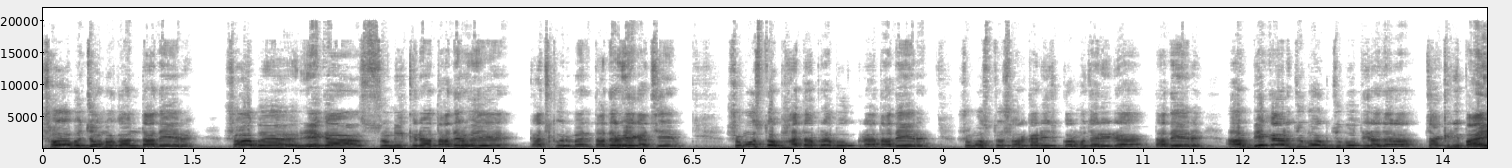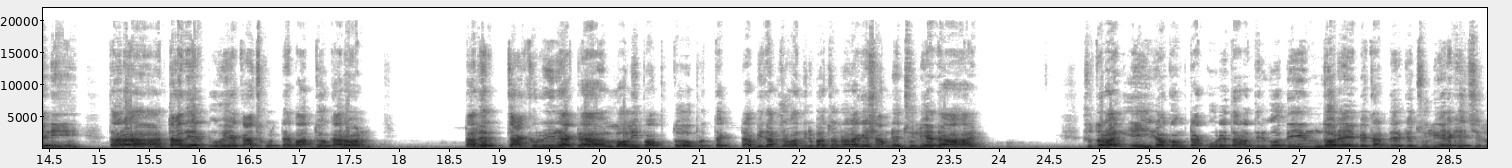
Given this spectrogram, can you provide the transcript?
সব জনগণ তাদের, সব রেগা শ্রমিকরা তাদের হয়ে কাজ করে মানে তাদের হয়ে গেছে। সমস্ত ভাতাপ্রাপকরা তাদের, সমস্ত সরকারি কর্মচারীরা তাদের, আর বেকার যুবক, যুবতীরা যারা চাকরি পায়নি, তারা তাদের হয়ে কাজ করতে বাধ্য। কারণ তাদের চাকরির একটা ললিপপ তো প্রত্যেকটা বিধানসভা নির্বাচনের আগে সামনে ঝুলিয়ে দেওয়া হয়। সুতরাং এই রকমটা করে তারা দীর্ঘদিন ধরে বেকারদেরকে ঝুলিয়ে রেখেছিল।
